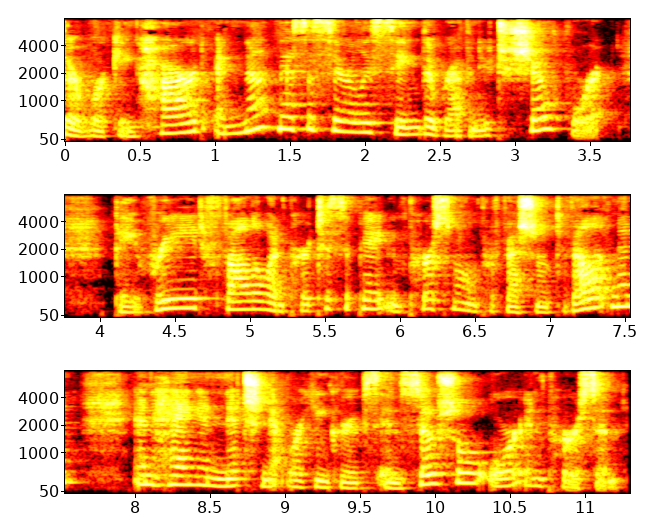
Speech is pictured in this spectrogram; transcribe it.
They're working hard and not necessarily seeing the revenue to show for it. They read, follow, and participate in personal and professional development and hang in niche networking groups in social or in person,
